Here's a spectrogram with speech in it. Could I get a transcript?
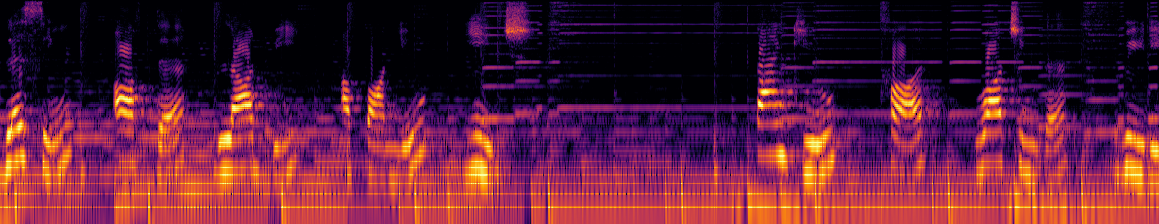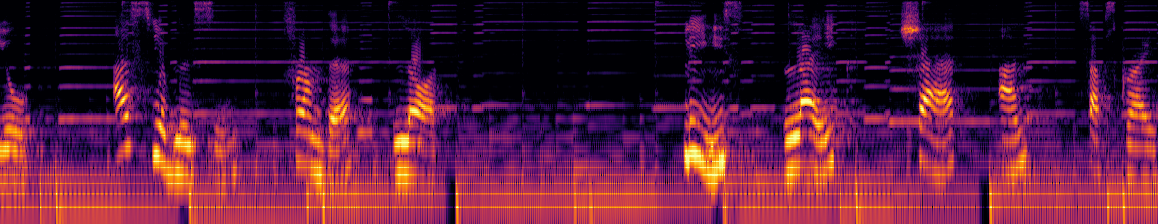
blessing of the Lord be upon you each. Thank you for watching the video as a blessing from the Lord. Please like, share, and subscribe.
